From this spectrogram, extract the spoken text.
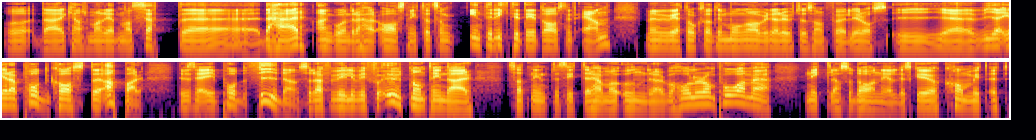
och där kanske man redan har sett eh, det här angående det här avsnittet som inte riktigt är ett avsnitt än. Men vi vet också att det är många av er där ute som följer oss i, eh, via era podcast-appar, det vill säga i poddfeeden. Så därför ville vi få ut någonting där så att ni inte sitter hemma och undrar vad håller de på med, Niklas och Daniel? Det ska ju ha kommit ett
